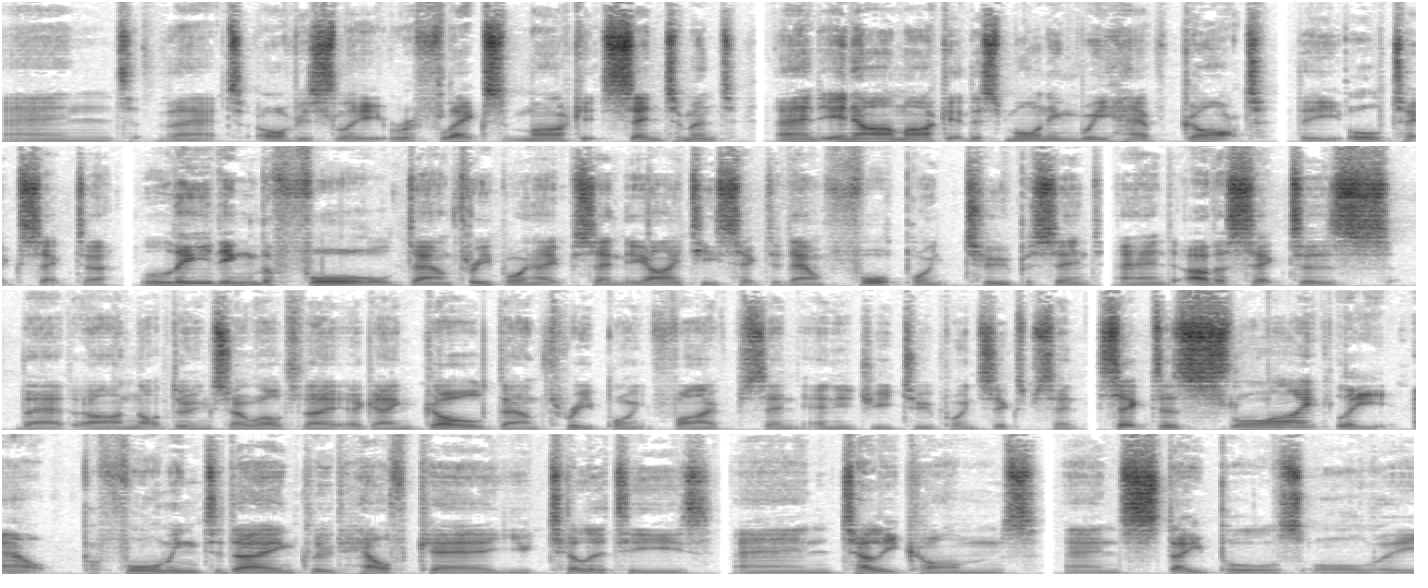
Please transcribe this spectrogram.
and that obviously reflects market sentiment. And in our market this morning, morning, we have got the all tech sector leading the fall, down 3.8%, the IT sector down 4.2%, and other sectors that are not doing so well today. Again, gold down 3.5%, energy 2.6%. Sectors slightly outperforming today include healthcare, utilities, and telecoms, and staples, all the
